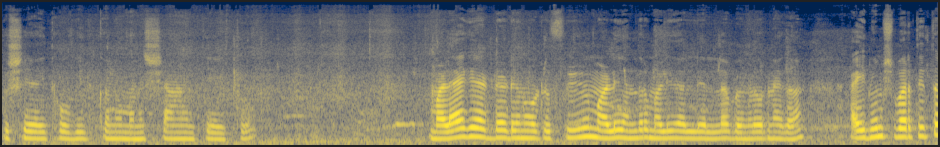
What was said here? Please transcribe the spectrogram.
ಖುಷಿ ಆಯ್ತು ಹೋಗಿದ್ಕನು ಮನಸ್ಸು ಶಾಂತಿ ಆಯಿತು. ಮಳೆಗೆ ಅಡ್ಡಾಡಿ ನೋಡ್ರಿ ಫುಲ್ ಮಳೆ ಅಂದ್ರೆ ಮಳೆ ಅಲ್ಲೆಲ್ಲ ಬೆಂಗಳೂರಿನಾಗ. ಐದು ನಿಮಿಷ ಬರ್ತಿತ್ತು,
